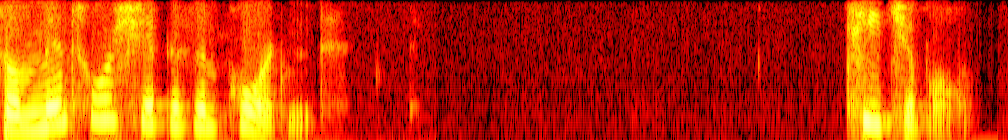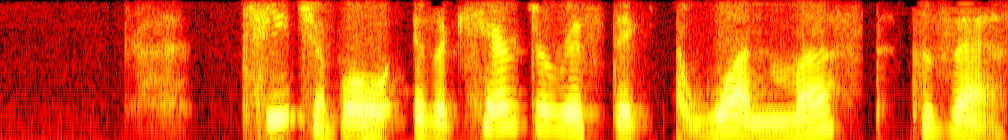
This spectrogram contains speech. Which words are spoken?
So mentorship is important. Teachable. Teachable is a characteristic that one must possess.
